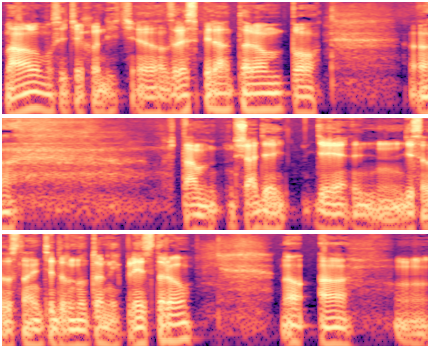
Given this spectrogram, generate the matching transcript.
málo, musíte chodiť e, s respirátorom po tam všade kde, kde sa dostanete do vnútorných priestorov. No a mm,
